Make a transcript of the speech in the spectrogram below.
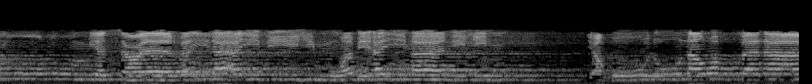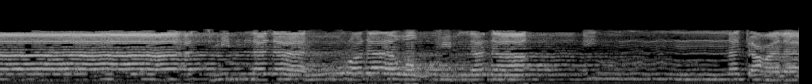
نورهم يسعى بين أيديهم وبأيمانهم يقولون ربنا أتمم لنا نورنا واغفر لنا. إنك على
